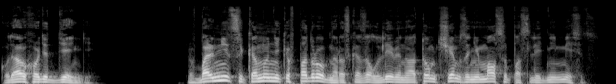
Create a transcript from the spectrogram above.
Куда уходят деньги? В больнице Канунников подробно рассказал Левину о том, чем занимался последний месяц.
